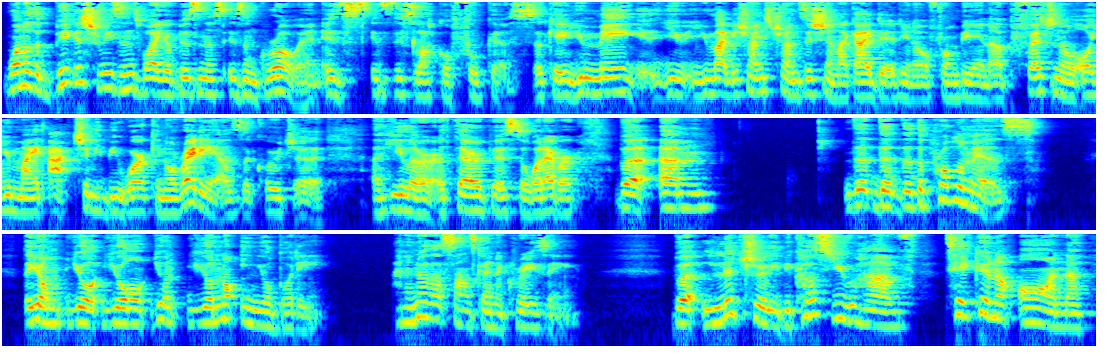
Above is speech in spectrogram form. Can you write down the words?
One of the biggest reasons why your business isn't growing is is this lack of focus. Okay, you may you you might be trying to transition like I did, you know, from being a professional, or you might actually be working already as a coach, a, a healer, a therapist, or whatever. But um, the, the the the problem is that you're you're you're you're you're not in your body, and I know that sounds kind of crazy, but literally because you have taken on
